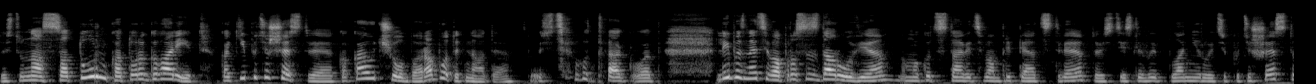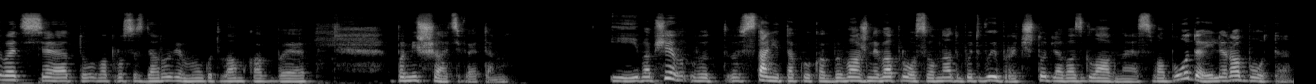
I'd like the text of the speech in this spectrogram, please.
То есть у нас Сатурн, который говорит, какие путешествия, какая учеба, работать надо. То есть вот так вот. Либо, знаете, вопросы здоровья могут ставить вам препятствия. То есть если вы планируете путешествовать, э, то вопросы здоровья могут вам как бы помешать в этом. И вообще вот станет такой как бы важный вопрос. Вам надо будет выбрать, что для вас главное, свобода или работа.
